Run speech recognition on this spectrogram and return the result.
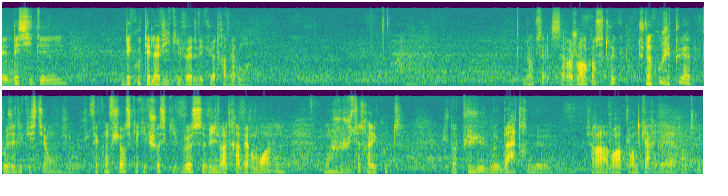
j'ai décidé d'écouter la vie qui veut être vécue à travers moi. Donc ça, rejoint encore ce truc. Tout d'un coup, j'ai pu poser des questions. Je, fais confiance qu'il y a quelque chose qui veut se vivre à travers moi. Moi, je veux juste être à l'écoute. Je ne dois plus me battre, me faire avoir un plan de carrière, un truc.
